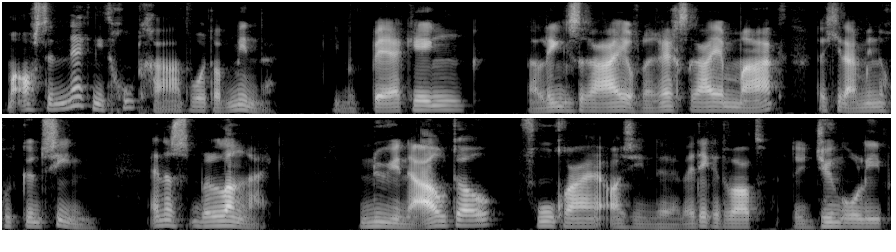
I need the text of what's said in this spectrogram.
Maar als de nek niet goed gaat, wordt dat minder. Die beperking naar links draaien of naar rechts draaien maakt dat je daar minder goed kunt zien. En dat is belangrijk. Nu in de auto, vroeger als je in de, weet ik het wat, de jungle liep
